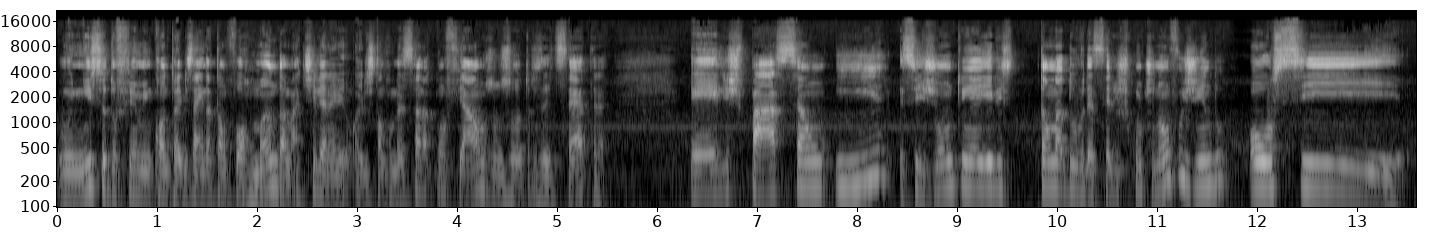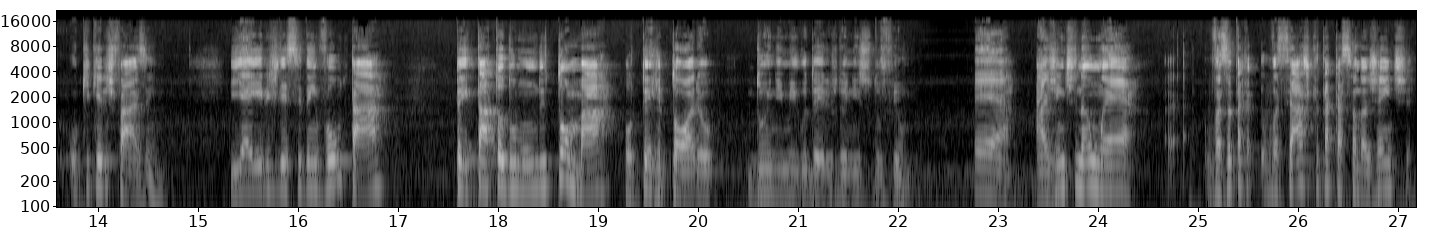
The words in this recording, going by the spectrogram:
o início do filme, enquanto eles ainda estão formando a matilha, né, eles estão começando a confiar uns nos outros, etc. Eles passam e se juntam e aí eles estão na dúvida se eles continuam fugindo ou se o que, que eles fazem. E aí eles decidem voltar, peitar todo mundo e tomar o território do inimigo deles do início do filme. É, a gente não é. Você, tá, você acha que tá caçando a gente?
